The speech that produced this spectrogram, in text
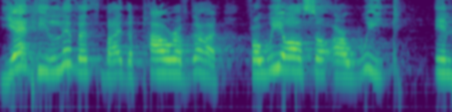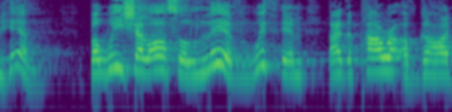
Yet he liveth by the power of God. For we also are weak in him. But we shall also live with him by the power of God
